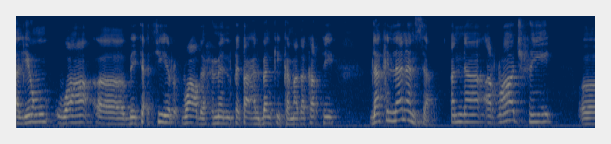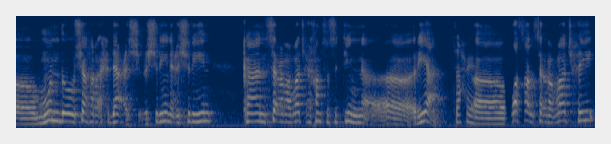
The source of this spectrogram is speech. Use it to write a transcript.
اليوم وبتاثير واضح من قطاع البنكي كما ذكرت. لكن لا ننسى أن الراجحي منذ شهر 11 2020 كان سعر الراجحي 65 ريال. صحيح. وصل سعر الراجحي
